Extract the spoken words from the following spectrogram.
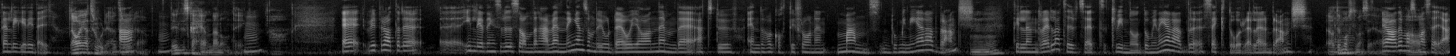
den ligger i dig. Ja, jag tror det. Jag tror Ja. det. Mm. det. Det ska hända någonting. Mm. Ja. Eh, vi pratade eh, inledningsvis om den här vändningen som du gjorde och jag nämnde att du ändå har gått ifrån en mansdominerad bransch Mm. till en relativt sett kvinnodominerad eh, sektor eller bransch. ja, det måste man säga. Ja, det måste Ja. man säga.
